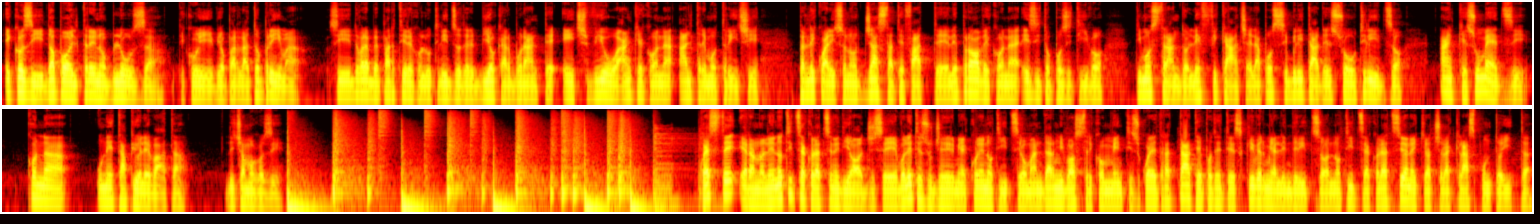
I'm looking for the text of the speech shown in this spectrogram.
E così, dopo il treno Blues, di cui vi ho parlato prima, si dovrebbe partire con l'utilizzo del biocarburante HVU anche con altre motrici, per le quali sono già state fatte le prove con esito positivo, dimostrando l'efficacia e la possibilità del suo utilizzo anche su mezzi con un'età più elevata, diciamo così. Queste erano le notizie a colazione di oggi. Se volete suggerirmi alcune notizie o mandarmi i vostri commenti su quelle trattate, potete scrivermi all'indirizzo notiziacolazione.it.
